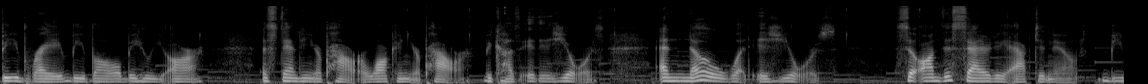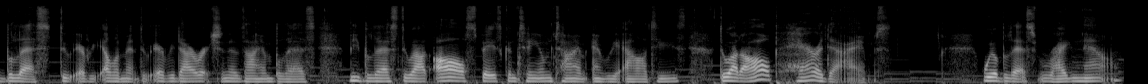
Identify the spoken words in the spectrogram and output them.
Be brave, be bold, be who you are, and stand in your power, walk in your power because it is yours, and know what is yours. So on this Saturday afternoon, be blessed through every element, through every direction as I am blessed. Be blessed throughout all space, continuum, time, and realities, throughout all paradigms. We're blessed right now,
